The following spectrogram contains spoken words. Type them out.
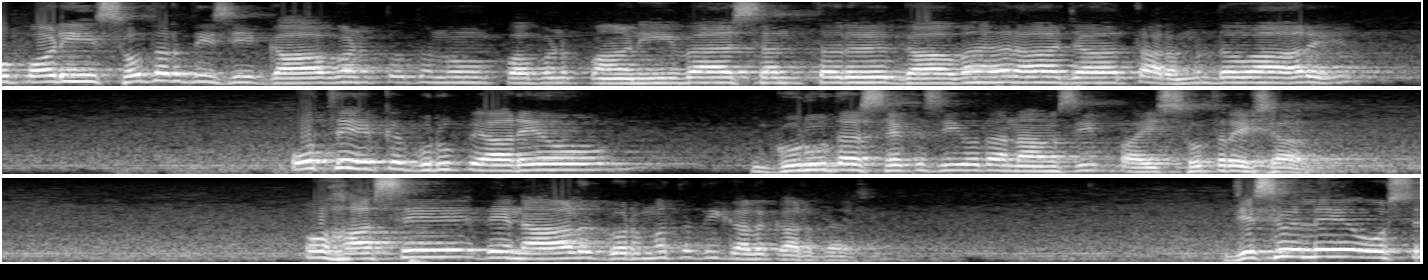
ਉਹ ਪੌੜੀ ਸੁਧਰਦੀ ਸੀ, ਗਾਵਣ ਤੁਧ ਨੂੰ ਪਵਨ ਪਾਣੀ ਵੈ ਸੰਤਰ ਗਾਵੈ ਰਾਜਾ ਧਰਮ ਦਵਾਰੇ। ਉਥੇ ਇੱਕ ਗੁਰੂ ਪਿਆਰਿਓ, ਗੁਰੂ ਦਾ ਸਿੱਖ ਸੀ, ਉਹਦਾ ਨਾਮ ਸੀ ਭਾਈ ਸੁਤਰੇ ਸ਼ਾਹ। ਉਹ ਹਾਸੇ ਦੇ ਨਾਲ ਗੁਰਮਤ ਦੀ ਗੱਲ ਕਰਦਾ ਸੀ। ਜਿਸ ਵੇਲੇ ਉਸ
